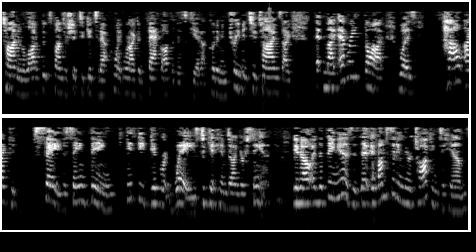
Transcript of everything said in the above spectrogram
time and a lot of good sponsorship to get to that point where I could back off of this kid. I put him in treatment two times. I, my every thought was how I could say the same thing 50 different ways to get him to understand. You know, and the thing is, is that if I'm sitting there talking to him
